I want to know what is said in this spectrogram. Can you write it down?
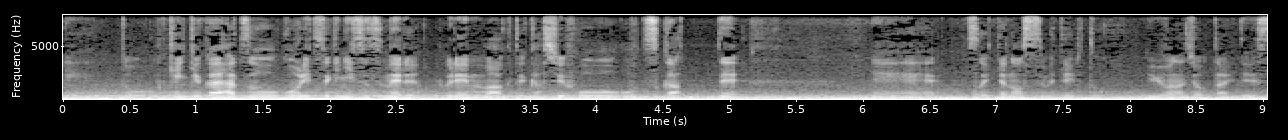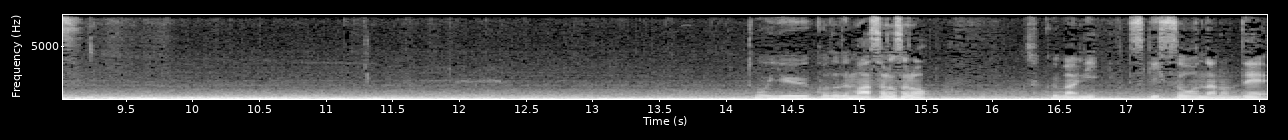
えーと、研究開発を効率的に進めるフレームワークというか手法を使って、えー、そういったのを進めているというような状態です。ということで、まあ、そろそろ職場に着きそうなので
